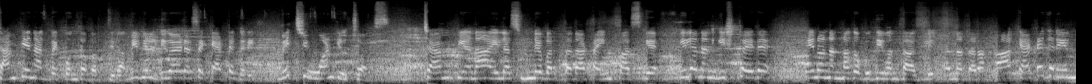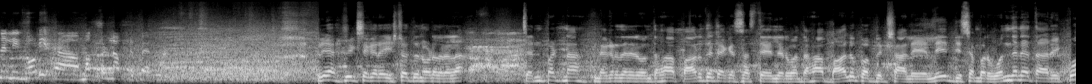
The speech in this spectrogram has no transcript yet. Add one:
ಚಾಂಪಿಯನ್ ಆಗ್ಬೇಕು ಅಂತ ಬರ್ತೀರಾ? We will divide us a category which you want you choice ಚಾಂಪಿಯನಾ ಇಲ್ಲ ಸುಮ್ಮನೆ ಬರ್ತದ ಟೈಮ್ ಪಾಸ್ಗೆ ಇಲ್ಲ ನನಗೆ ಇಷ್ಟ ಇದೆ, ಏನೋ ನನ್ನ ಮಗ ಬುದ್ಧಿವಂತ ಆಗಲಿ ಅನ್ನೋ ಥರ ಆ ಕ್ಯಾಟಗರಿಯಲ್ಲಿ ನೋಡಿ ಮಕ್ಕಳನ್ನ ಪ್ರಿಪೇರ್ ಮಾಡಿ. ಪ್ರಿಯ ವೀಕ್ಷಕರೇ ಇಷ್ಟೊತ್ತು ನೋಡಿದ್ರಲ್ಲ ಚನ್ನಪಟ್ಟಣ ನಗರದಲ್ಲಿರುವಂತಹ ಪಾರ್ವತಿ ಟ್ಯಾಕೆಸ್ ರಸ್ತೆಯಲ್ಲಿರುವಂತಹ ಬಾಲು ಪಬ್ಲಿಕ್ ಶಾಲೆಯಲ್ಲಿ ಡಿಸೆಂಬರ್ ಒಂದನೇ ತಾರೀಕು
